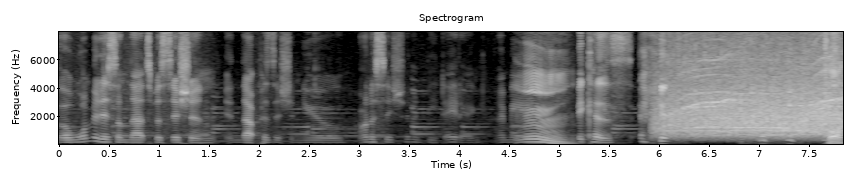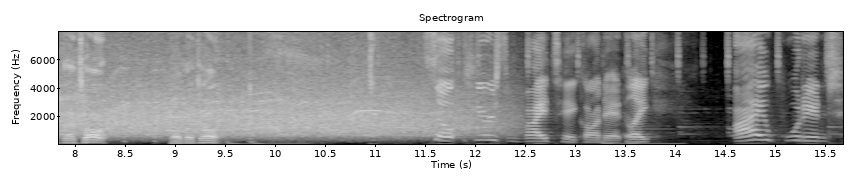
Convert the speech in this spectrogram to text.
a woman is in that position, in that position, you honestly shouldn't be dating. I mean, Mm. because Talk that talk. Talk that talk. so here's my take on it. Like, I wouldn't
